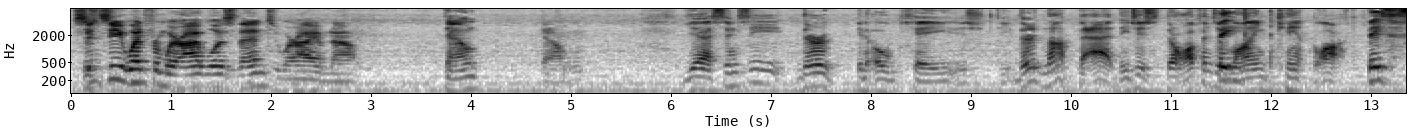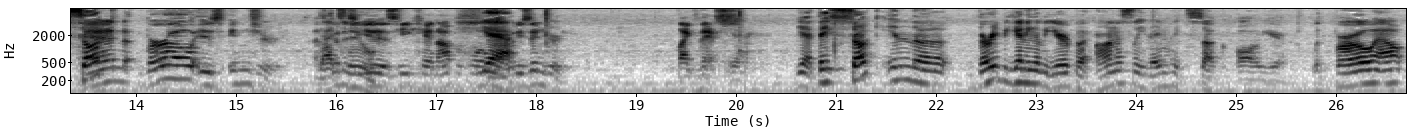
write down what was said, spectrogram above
Since he went from where I was then to where I am now. Down. Down. Yeah, Cincy, they're an okay-ish team. They're not bad. They just their offensive They- line can't block. they suck. And Burrow is injured. As That good as he is, he cannot perform Yeah. well when he's injured. Like this. Yeah. Yeah, they suck in the very beginning of the year, but honestly, they might suck all year. With Burrow out,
